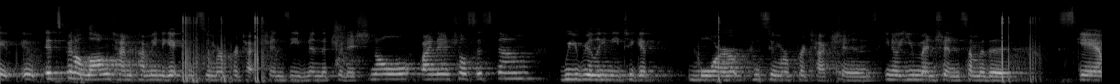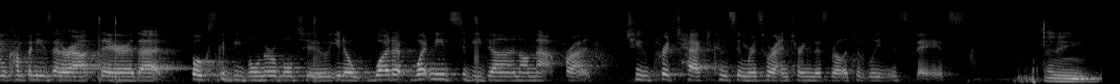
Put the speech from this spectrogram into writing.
It, it, has been a long time coming to get consumer protections, even in the traditional financial system. We really need to get more consumer protections. You know, you mentioned some of the scam companies that are out there that folks could be vulnerable to, you know, what, what needs to be done on that front to protect consumers who are entering this relatively new space? I mean,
